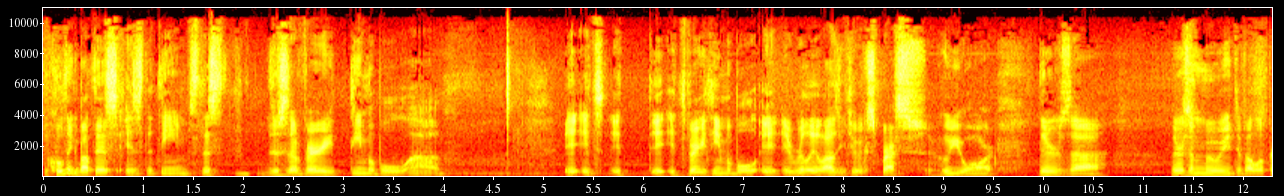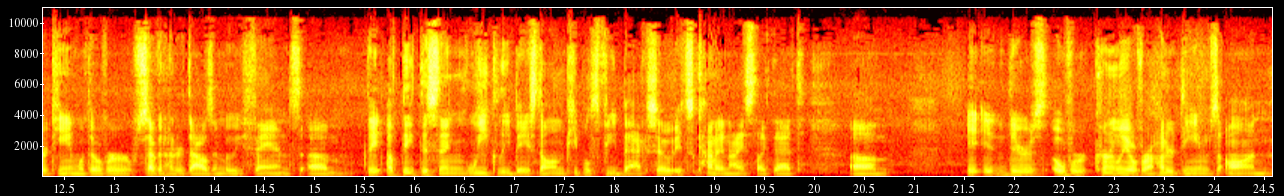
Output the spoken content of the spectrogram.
The cool thing about this is the themes. This this is a very themable. Uh, it, it's it, it, it's very themable. It, it really allows you to express who you are. There's uh there's a MIUI developer team with over 700,000 MIUI fans. Um, they update this thing weekly based on people's feedback, so it's kind of nice like that. Um, it, it, there's over currently over 100 themes on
